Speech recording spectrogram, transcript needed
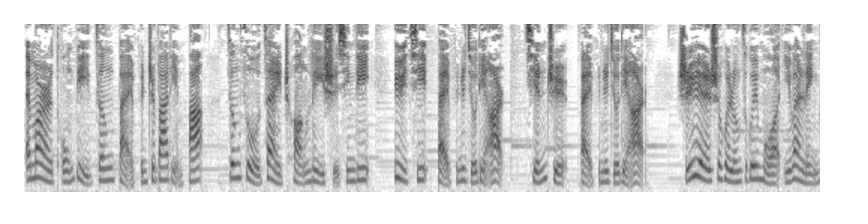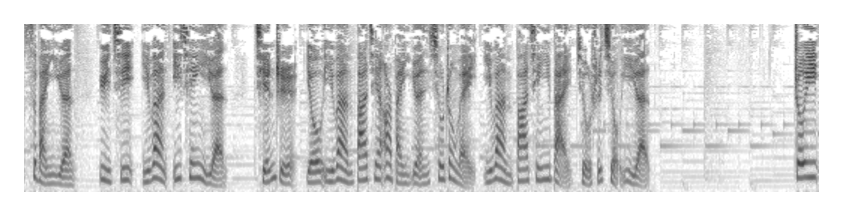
，M 二同比增百分之八点八，增速再创历史新低，预期百分之九点二，前值百分之九点二。十月社会融资规模一万零四百亿元，预期一万一千亿元，前值由一万八千二百亿元修正为一万八千一百九十九亿元。周一，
